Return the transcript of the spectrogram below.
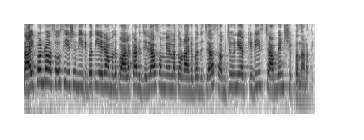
തായ്ക്കൊണ്ടോ അസോസിയേഷൻ ഇരുപത്തിയേഴാമത് പാലക്കാട് ജില്ലാ സമ്മേളനത്തോടനുബന്ധിച്ച് സബ് ജൂനിയർ കിഡീസ് ചാമ്പ്യൻഷിപ്പ് നടത്തി.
